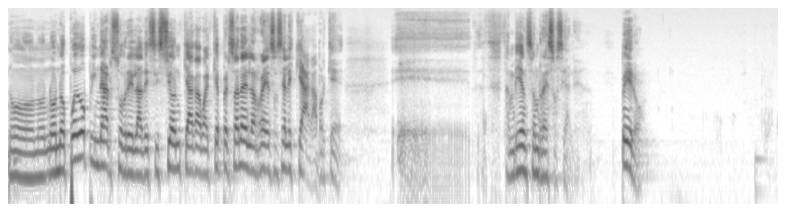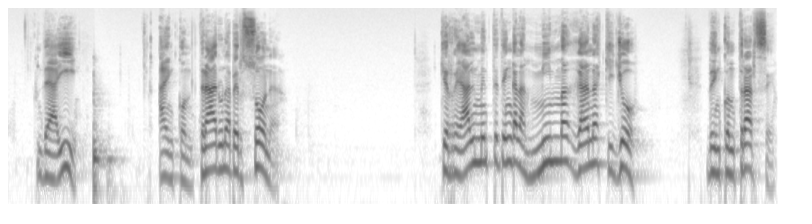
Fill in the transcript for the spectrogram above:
No, no, no, no puedo opinar sobre la decisión que haga cualquier persona en las redes sociales que haga, porque eh, también son redes sociales. Pero de ahí a encontrar una persona que realmente tenga las mismas ganas que yo de encontrarse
